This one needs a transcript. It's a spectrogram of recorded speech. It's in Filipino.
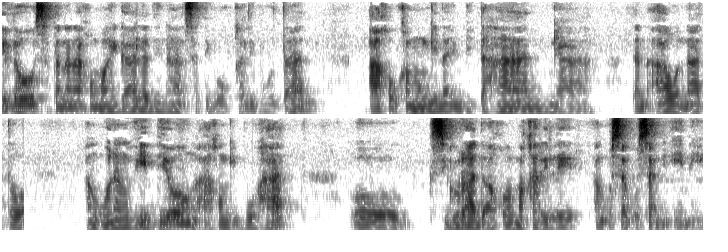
Hello sa tanan akong mga higala dinha sa tibuok kalibutan. Ako kamong ginaimbitahan nga tan-aw nato ang unang video nga akong gibuhat o sigurado ako makarelate ang usag-usa ni ini.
